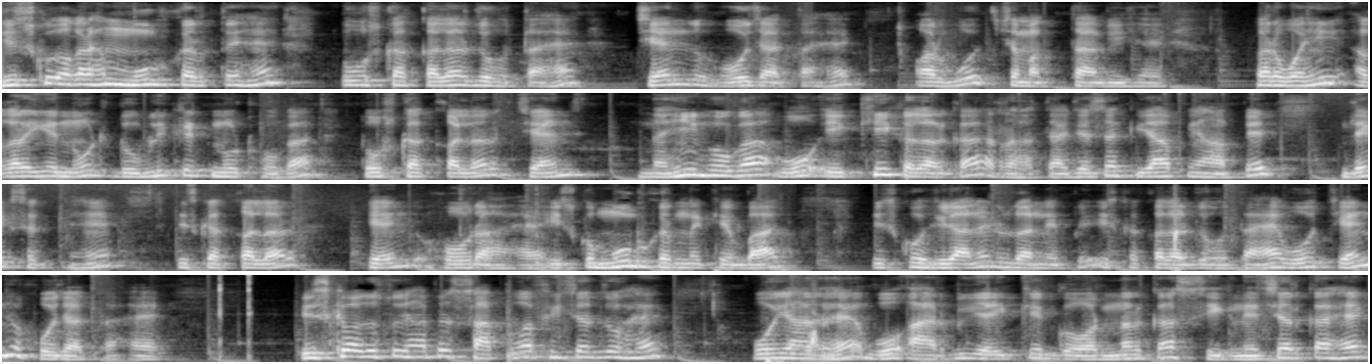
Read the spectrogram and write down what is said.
जिसको अगर हम मूव करते हैं तो उसका कलर जो होता है चेंज हो जाता है और वो चमकता भी है। पर वहीं अगर ये नोट डुप्लीकेट नोट होगा तो उसका कलर चेंज नहीं होगा, वो एक ही कलर का रहता है। जैसा कि आप यहाँ पे देख सकते हैं, इसका कलर चेंज हो रहा है। इसको मूव करने के बाद, इसको हिलाने डुलाने पे इसका कलर जो होता है, वो चेंज हो जाता है। इसके बाद दोस्तों, यहाँ पे सातवां फीचर जो है वो यहाँ है, वो आरबीआई के गवर्नर का सिग्नेचर का है।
